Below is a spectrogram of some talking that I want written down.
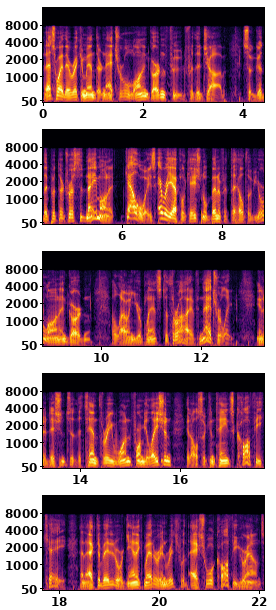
That's why they recommend their natural lawn and garden food for the job. So good they put their trusted name on it. Callaway's every application will benefit the health of your lawn and garden, allowing your plants to thrive naturally. In addition to the 1031 formulation, it also contains Coffee K, an activated organic matter enriched with actual coffee grounds.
